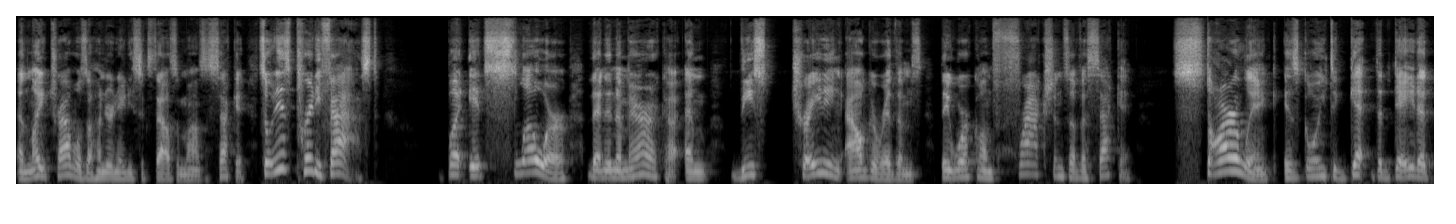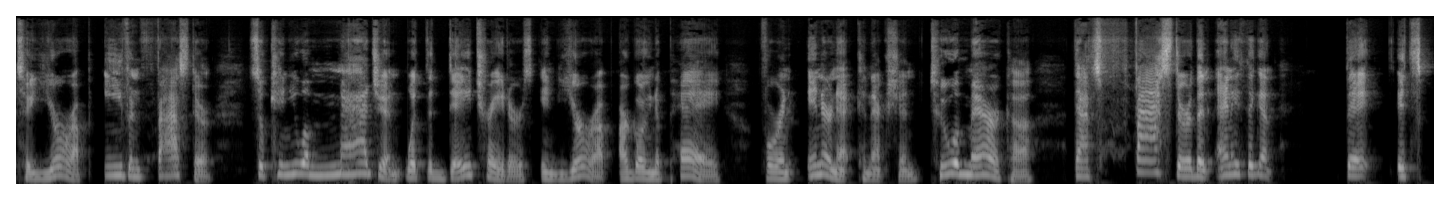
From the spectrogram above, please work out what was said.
and light travels 186,000 miles a second, so it is pretty fast, but it's slower than in America. And these trading algorithms they work on fractions of a second. Starlink is going to get the data to Europe even faster. So, can you imagine what the day traders in Europe are going to pay for an internet connection to America that's faster than anything? They, it's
